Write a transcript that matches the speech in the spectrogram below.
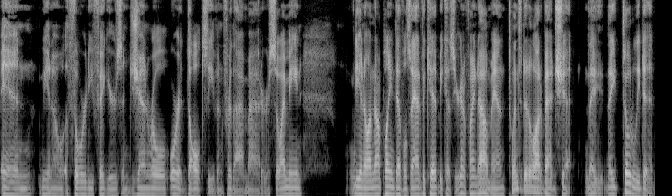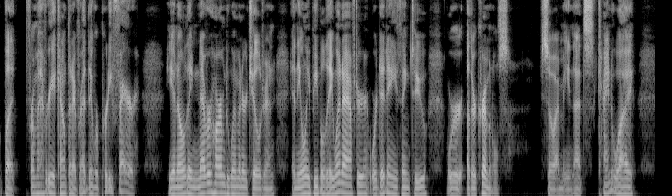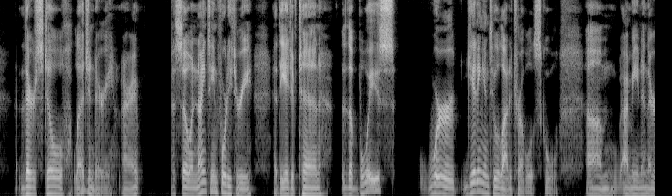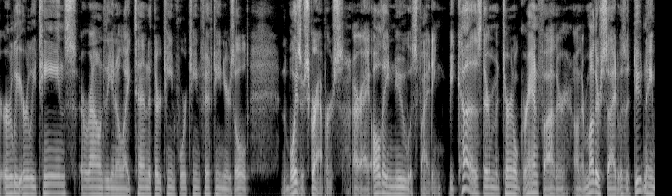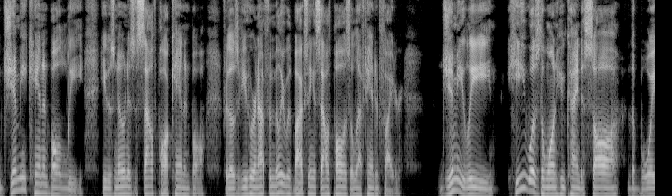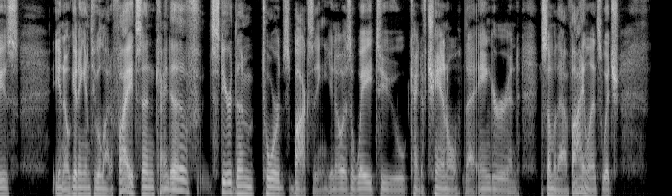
in, you know, authority figures in general or adults even for that matter. So, I mean, you know, I'm not playing devil's advocate because you're going to find out, man, twins did a lot of bad shit. They, they totally did. But from every account that I've read, they were pretty fair. You know, they never harmed women or children, and the only people they went after or did anything to were other criminals. So, I mean, that's kind of why they're still legendary. All right. So, in 1943, at the age of 10, the boys were getting into a lot of trouble at school. Um, I mean, in their early, early teens, around, you know, like 10 to 13, 14, 15 years old, the boys are scrappers, all right? All they knew was fighting because their maternal grandfather on their mother's side was a dude named Jimmy Cannonball Lee. He was known as a Southpaw Cannonball. For those of you who are not familiar with boxing, a Southpaw is a left handed fighter. Jimmy Lee, he was the one who kind of saw the boys you know, getting into a lot of fights and kind of steered them towards boxing, you know, as a way to kind of channel that anger and some of that violence, which,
